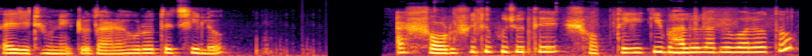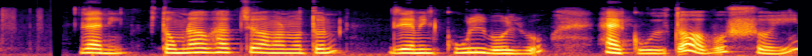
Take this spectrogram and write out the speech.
তাই জেঠিমণি একটু তাড়াহুড়োতে ছিল। আর সরস্বতী পুজোতে সব থেকে কি ভালো লাগে বলো তো? জানি, তোমরাও ভাবছ আমার মতন যে আমি কুল বলব। হ্যাঁ কুল তো অবশ্যই,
